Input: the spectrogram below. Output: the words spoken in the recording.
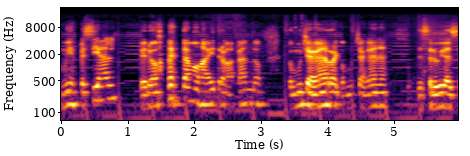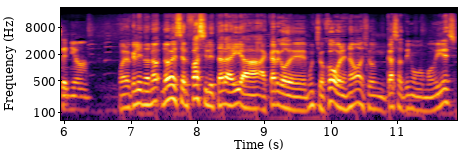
muy especial, pero estamos ahí trabajando con mucha garra, con muchas ganas de servir al Señor. Bueno, qué lindo. No, debe ser fácil estar ahí a, cargo de muchos jóvenes, ¿no? Yo en casa tengo como 10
